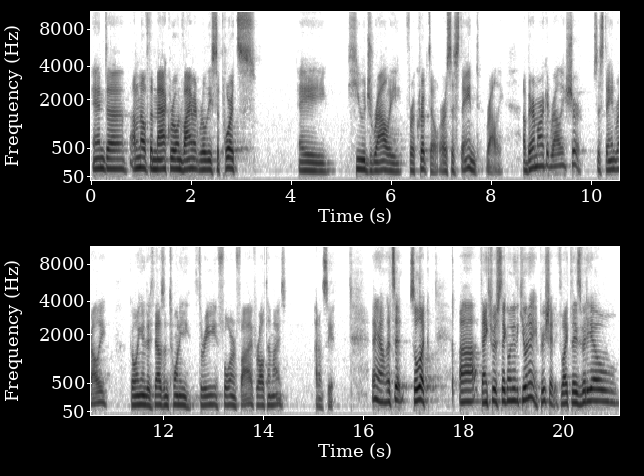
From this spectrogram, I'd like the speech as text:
And uh, I don't know if the macro environment really supports a huge rally for crypto or a sustained rally. A bear market rally, sure. Sustained rally going into 2023, four and five for all time highs. I don't see it. Anyhow, that's it. So look, uh, thanks for sticking with me the Q&A. Appreciate it. If you like today's video,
